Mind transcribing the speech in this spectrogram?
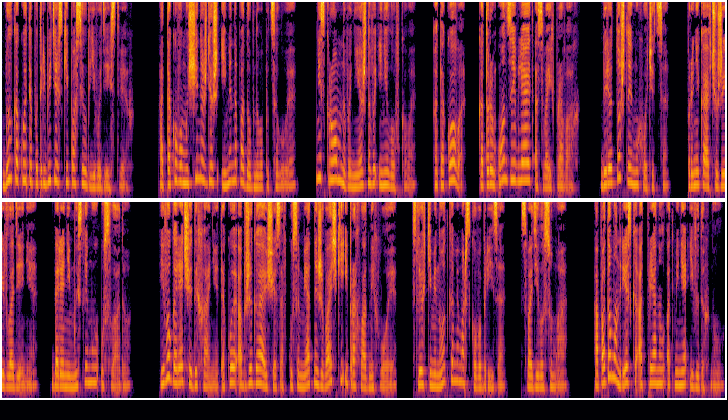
Был какой-то потребительский посыл в его действиях. От такого мужчины ждешь именно подобного поцелуя. Не скромного, нежного и неловкого, а такого, которым он заявляет о своих правах. Берет то, что ему хочется, проникая в чужие владения, даря немыслимую усладу. Его горячее дыхание, такое обжигающее со вкусом мятной жвачки и прохладной хвои, с легкими нотками морского бриза, сводило с ума. А потом он резко отпрянул от меня и выдохнул.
